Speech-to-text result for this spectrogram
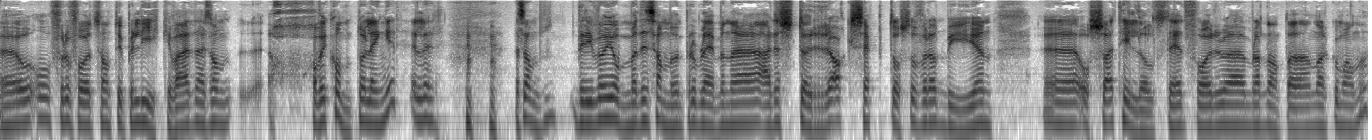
Eh, Og for å få et sånn type likeverd, er sånn, har vi kommet noe lenger? Eller er sånn, driver og jobber med de samme problemene? Er det større aksept også for at byen også er tilholdssted for eh, bl.a. narkomane?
